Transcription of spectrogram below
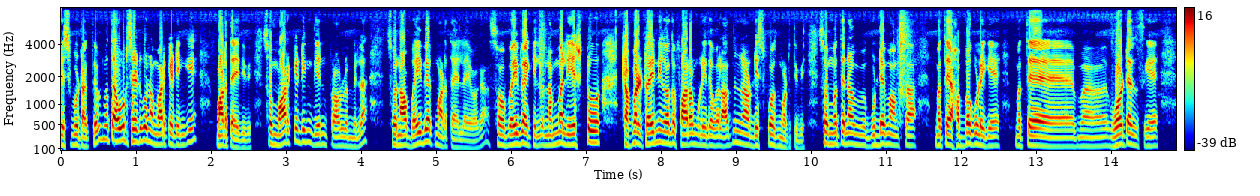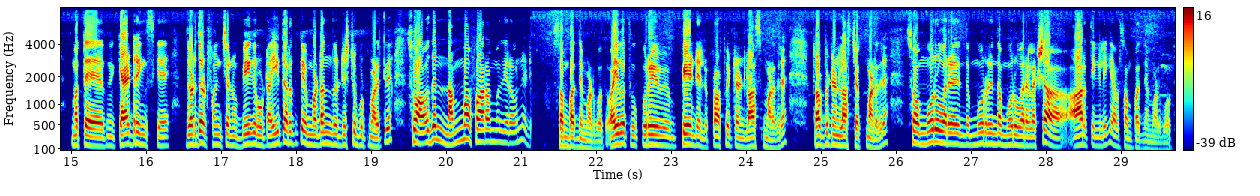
ಡಿಸ್ಟ್ರಿಬ್ಯೂಟ್ ಆಗ್ತವೆ. ಮತ್ತು ಔಟ್ ಸೈಡ್ಗೂ ನಾವು ಮಾರ್ಕೆಟಿಂಗ್ಗೆ ಮಾಡ್ತಾ ಇದ್ದೀವಿ. ಸೊ ಮಾರ್ಕೆಟಿಂಗ್ ಏನು ಪ್ರಾಬ್ಲಮ್ ಇಲ್ಲ. ಸೊ ನಾವು ಬೈಬ್ಯಾಕ್ ಮಾಡ್ತಾ ಇಲ್ಲ ಇವಾಗ. ಸೊ ಬೈಬ್ಯಾಕ್ ಇಲ್ಲ. ನಮ್ಮಲ್ಲಿ ಎಷ್ಟು ಟಪಲ್ ಟ್ರೈನಿಂಗ್ ಆದ ಫಾರಮ್ಗಳು ಇದಾವಲ್ಲ ಅದನ್ನ ನಾವು ಡಿಸ್ಪೋಸ್ ಮಾಡ್ತೀವಿ. ಸೊ ಮತ್ತು ನಾವು ಗುಡ್ಡೆ ಮಾಂಸ, ಮತ್ತು ಹಬ್ಬಗಳಿಗೆ, ಮತ್ತು ಹೋಟೆಲ್ಸ್ಗೆ, ಮತ್ತು ಕ್ಯಾಟ್ರಿಂಗ್ಸ್ಗೆ, ದೊಡ್ಡ ದೊಡ್ಡ ಫಂಕ್ಷನು ಬೀಗರ ಊಟ, ಈ ಥರದಕ್ಕೆ ಮಟನ್ ಡಿಸ್ಟ್ರಿಬ್ಯೂಟ್ ಮಾಡ್ತೀವಿ. ಸೊ ಅದನ್ನು ನಮ್ಮ ಫಾರಮಲ್ಲಿರೋವನ್ನೇ ಸಂಪಾದನೆ ಮಾಡ್ಬೋದು. ಐವತ್ತು ಕುರಿ P and L profit and loss ಮಾಡಿದ್ರೆ ಪ್ರಾಫಿಟ್ ಆ್ಯಂಡ್ ಲಾಸ್ ಚೆಕ್ ಮಾಡಿದ್ರೆ ಸೊ ಮೂರುವರೆಯಿಂದ ಮೂರರಿಂದ ಮೂರುವರೆ ಲಕ್ಷ ಆರು ತಿಂಗಳಿಗೆ ಅವ್ರು ಸಂಪಾದನೆ ಮಾಡ್ಬೋದು.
